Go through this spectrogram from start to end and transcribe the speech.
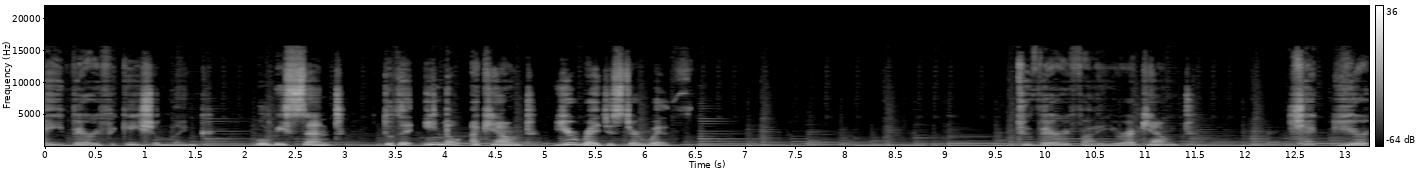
A verification link will be sent to the email account you register with. To verify your account, check your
